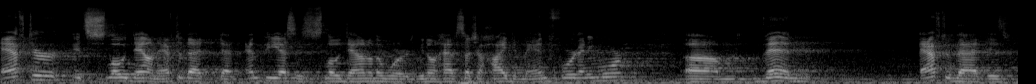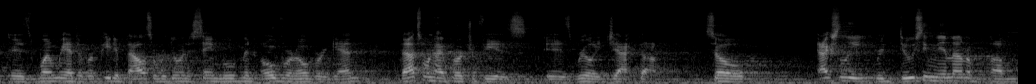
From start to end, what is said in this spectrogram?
after it's slowed down, after that, that MPS is slowed down, in other words, we don't have such a high demand for it anymore, um, then after that is, is when we have the repeated bouts, so we're doing the same movement over and over again. That's when hypertrophy is, is really jacked up. So actually reducing the amount of um,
